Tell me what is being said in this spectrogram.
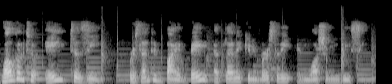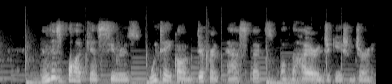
Welcome to A to Z, presented by Bay Atlantic University in Washington, D.C. In this podcast series, we take on different aspects of the higher education journey.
